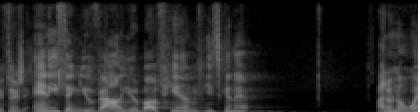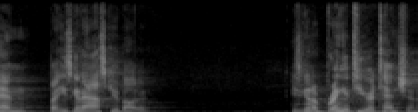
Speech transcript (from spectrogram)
If there's anything you value above Him, He's going to, I don't know when, but He's going to ask you about it. He's going to bring it to your attention.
